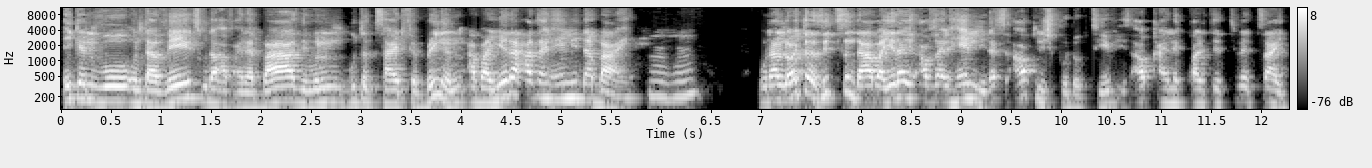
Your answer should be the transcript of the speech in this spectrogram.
irgendwo unterwegs oder auf einer Bar, die wollen gute Zeit verbringen, aber jeder hat sein Handy dabei. Mhm. Und dann Leute sitzen da, aber jeder ist auf sein Handy. Das ist auch nicht produktiv, ist auch keine qualitative Zeit.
